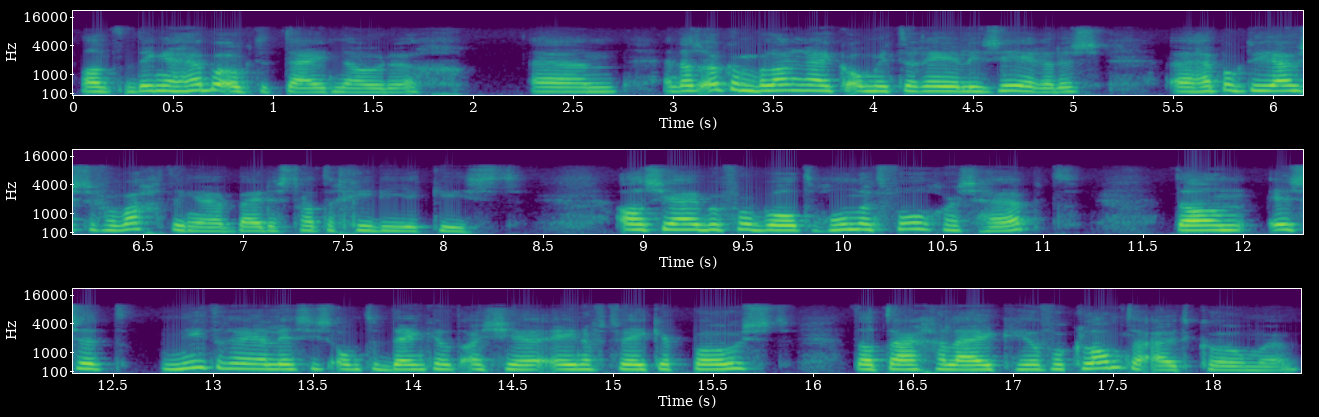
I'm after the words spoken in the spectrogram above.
Want dingen hebben ook de tijd nodig. Um, en dat is ook een belangrijke om je te realiseren. Dus uh, heb ook de juiste verwachtingen bij de strategie die je kiest. Als jij bijvoorbeeld 100 volgers hebt, dan is het niet realistisch om te denken dat als je één of twee keer post, dat daar gelijk heel veel klanten uitkomen.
